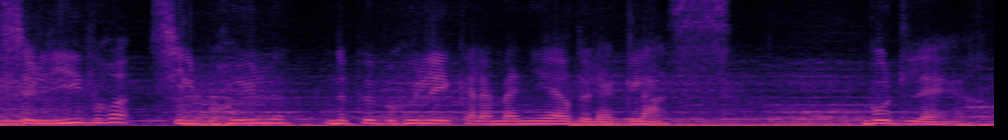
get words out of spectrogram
Ce livre, s'il brûle, ne peut brûler qu'à la manière de la glace. Baudelaire. «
